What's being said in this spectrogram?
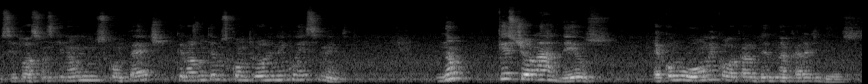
situações que não nos competem, porque nós não temos controle nem conhecimento. Não questionar Deus é como o homem colocar o dedo na cara de Deus,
